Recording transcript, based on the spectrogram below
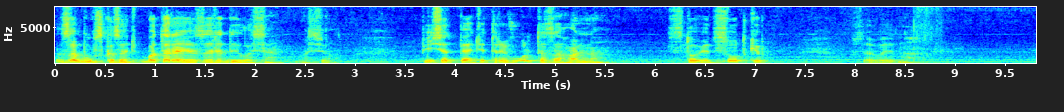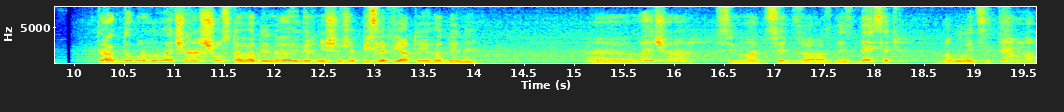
Забув сказати, батарея зарядилася. Ось. О. 55,3 вольта загальна, 100%. Все видно. Так, доброго вечора. 6 година, вірніше вже після 5 години е, вечора. 17, зараз десь 10. На вулиці темно.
